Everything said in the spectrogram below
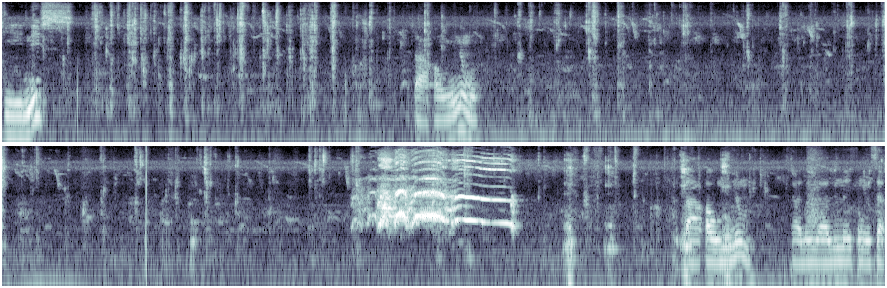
Kinis. Takaw minom oh. Takaw minom. Lalong lalo na itong isa.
